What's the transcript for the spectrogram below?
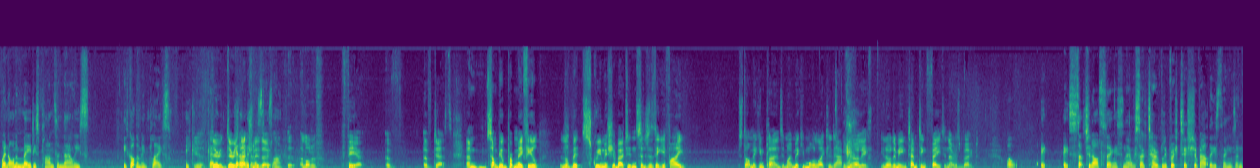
went on and made his plans, and now he's he's got them in place. He can Yeah. get, there, there is get on with the rest of his life. a- a lot of fear of of death, and some people may feel a little bit squeamish about it, in such as they think if I start making plans, it might make it more likely to happen early. You know what I mean? Tempting fate in that respect. Well, it, it's such an odd thing, isn't it? We're so terribly British about these things, and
